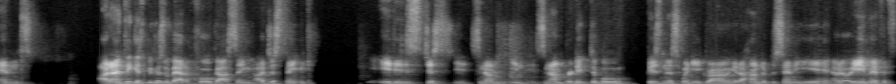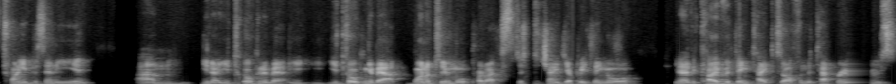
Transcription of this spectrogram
And I don't think it's because we're bad at forecasting. I just think it is just it's an it's an unpredictable business when you're growing at 100% a year, or even if it's 20% a year um, you know, you're talking about you're talking about one or two more products just to change everything, or you know, the COVID thing takes off and the tap rooms,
